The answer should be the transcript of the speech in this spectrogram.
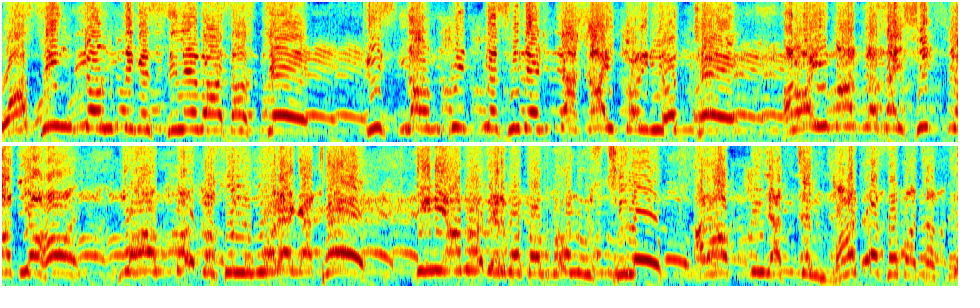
ওয়াশিংটন থেকে সিলেবাস আসছে, ইসলাম বিদ্বেষীদের টাকায় তৈরি হচ্ছে। আর ওই মাদ্রাসায় শিক্ষা দেওয়া হয়। মোহাম্মদ রসুল মরে গেছে। তিনি আমাদের মতো মানুষ ছিল। আর আপনি যাচ্ছেন মাদ্রাসা বাঁচাতে।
